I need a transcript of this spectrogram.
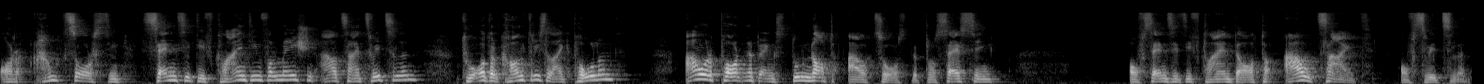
are outsourcing sensitive client information outside Switzerland to other countries like Poland? Our partner banks do not outsource the processing of sensitive client data outside of Switzerland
